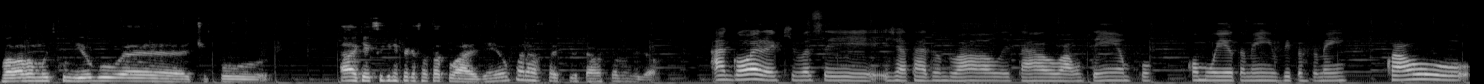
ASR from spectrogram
Falava muito comigo, é, tipo, ah, o que, que significa essa tatuagem? Eu parava pra explicar, eu achava legal. Agora que você já está dando aula e tal há um tempo, como eu também, o Vitor também, qual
